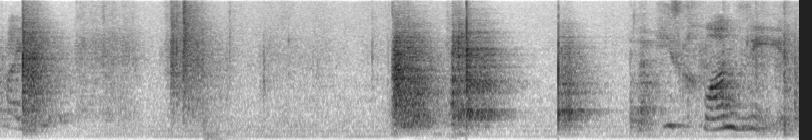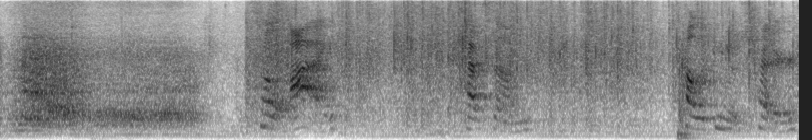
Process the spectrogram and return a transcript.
Spicy. He's clumsy. So I have some jalapeno cheddar.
